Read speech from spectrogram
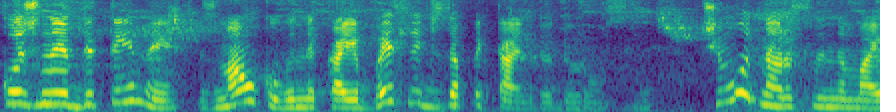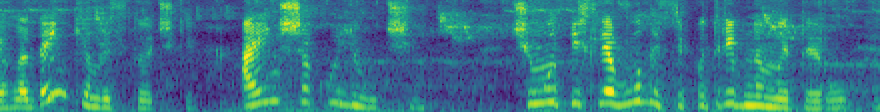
кожної дитини з малку виникає безліч запитань до дорослих. Чому одна рослина має гладенькі листочки, а інша колючі? Чому після вулиці потрібно мити руки?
